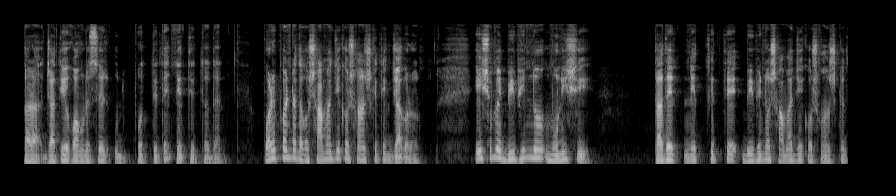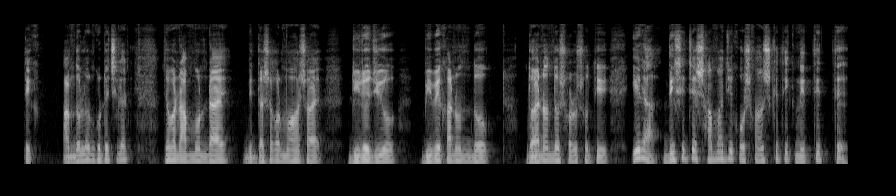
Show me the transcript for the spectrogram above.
তারা জাতীয় কংগ্রেসের উৎপত্তিতে নেতৃত্ব দেন। পরের পয়েন্টটা দেখো, সামাজিক ও সাংস্কৃতিক জাগরণ। এই সময় বিভিন্ন মনীষী তাদের নেতৃত্বে বিভিন্ন সামাজিক ও সাংস্কৃতিক আন্দোলন ঘটেছিলেন। যেমন রামমোহন রায় বিদ্যাসাগর মহাশয়, ডিরোজিও, বিবেকানন্দ, দয়ানন্দ সরস্বতী, এরা দেশের যে সামাজিক ও সাংস্কৃতিক নেতৃত্বে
